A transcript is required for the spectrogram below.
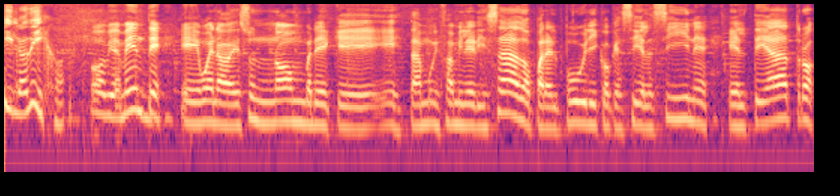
y lo dijo. Obviamente, eh, bueno, es un nombre que está muy familiarizado para el público que sigue el cine, el teatro.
